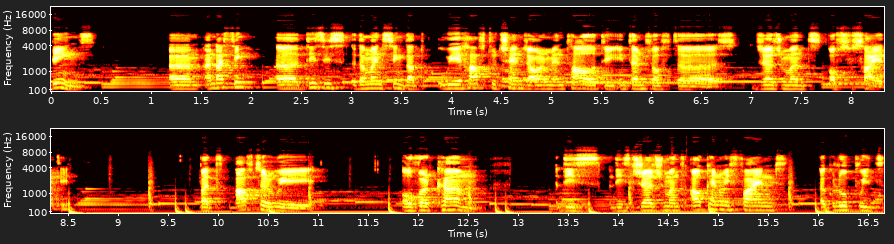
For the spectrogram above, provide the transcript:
beings. Um, and I think uh, this is the main thing that we have to change our mentality in terms of the judgment of society. But after we overcome this this judgment, how can we find a group with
